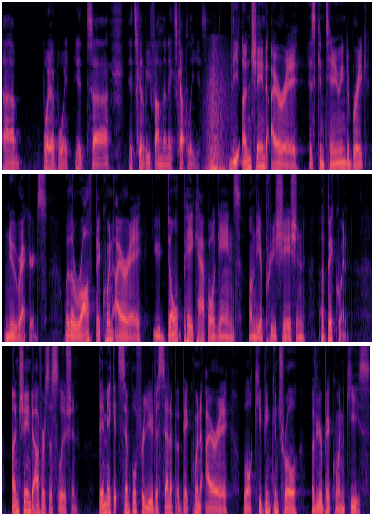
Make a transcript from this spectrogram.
um, boy, oh boy, it's uh, it's going to be fun the next couple of years. The Unchained IRA is continuing to break new records. With a Roth Bitcoin IRA, you don't pay capital gains on the appreciation of Bitcoin. Unchained offers a solution. They make it simple for you to set up a Bitcoin IRA while keeping control of your Bitcoin keys.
